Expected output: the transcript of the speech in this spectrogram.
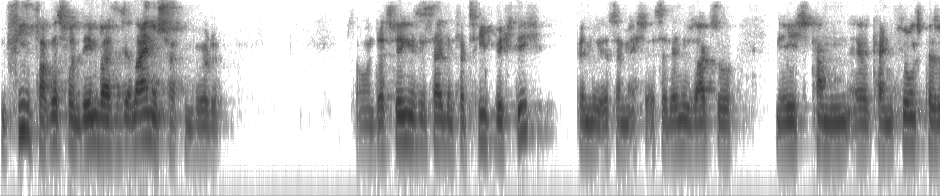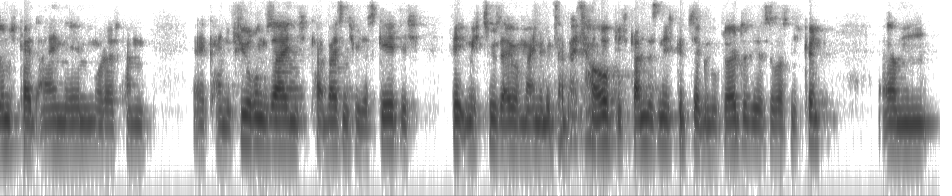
Ein, Vielfaches von dem, was ich alleine schaffen würde. So, und deswegen ist es halt im Vertrieb wichtig, wenn du SMS, also wenn du sagst so, nee, ich kann äh, keine Führungspersönlichkeit einnehmen oder ich kann äh, keine Führung sein, ich kann, weiß nicht, wie das geht, ich reg mich zu sehr über meine Mitarbeiter auf, ich kann das nicht, gibt es ja genug Leute, die das sowas nicht können, ähm,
